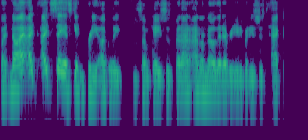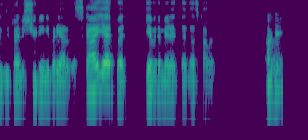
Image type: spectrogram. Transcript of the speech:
But no, I, I'd, I'd say it's getting pretty ugly in some cases. But I, I don't know that every anybody's just actively trying to shoot anybody out of the sky yet. But give it a minute. That, that's coming. Okay.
